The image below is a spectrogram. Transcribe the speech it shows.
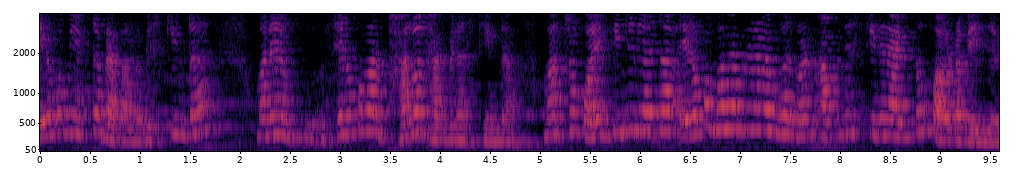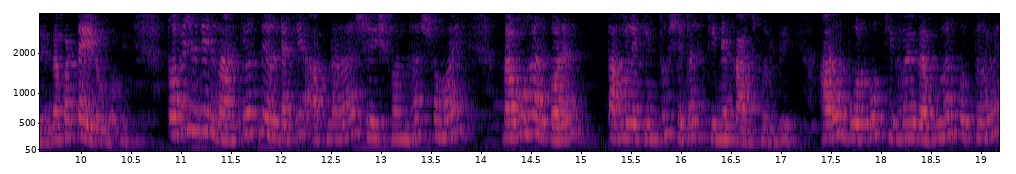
এরকমই একটা ব্যাপার হবে। স্কিনটা মানে সেরকম আর ভালো থাকবে না স্কিনটা। মাত্র কয়েকদিন যদি এটা এরকমভাবে আপনারা ব্যবহার করেন, আপনাদের স্কিনের একদম বারোটা বেজে যাবে, ব্যাপারটা এরকমই। তবে যদি নারকেল তেলটাকে আপনারা সেই সন্ধ্যার সময় ব্যবহার করেন, তাহলে কিন্তু সেটা স্কিনে কাজ করবে। আরও বলব কীভাবে ব্যবহার করতে হবে।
